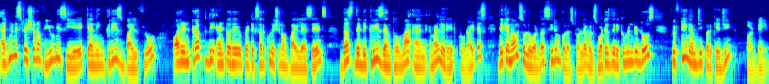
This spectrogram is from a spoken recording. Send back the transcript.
Administration of UDCA can increase bile flow or interrupt the enterohepatic circulation of bile acids, thus they decrease xanthoma and ameliorate pruritus. They can also lower the serum cholesterol levels. What is the recommended dose? 15 mg per kg per day.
